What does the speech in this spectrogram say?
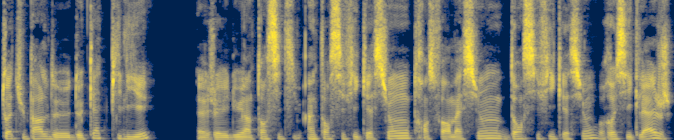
toi tu parles de quatre piliers. J'avais lu intensification, transformation, densification, recyclage.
